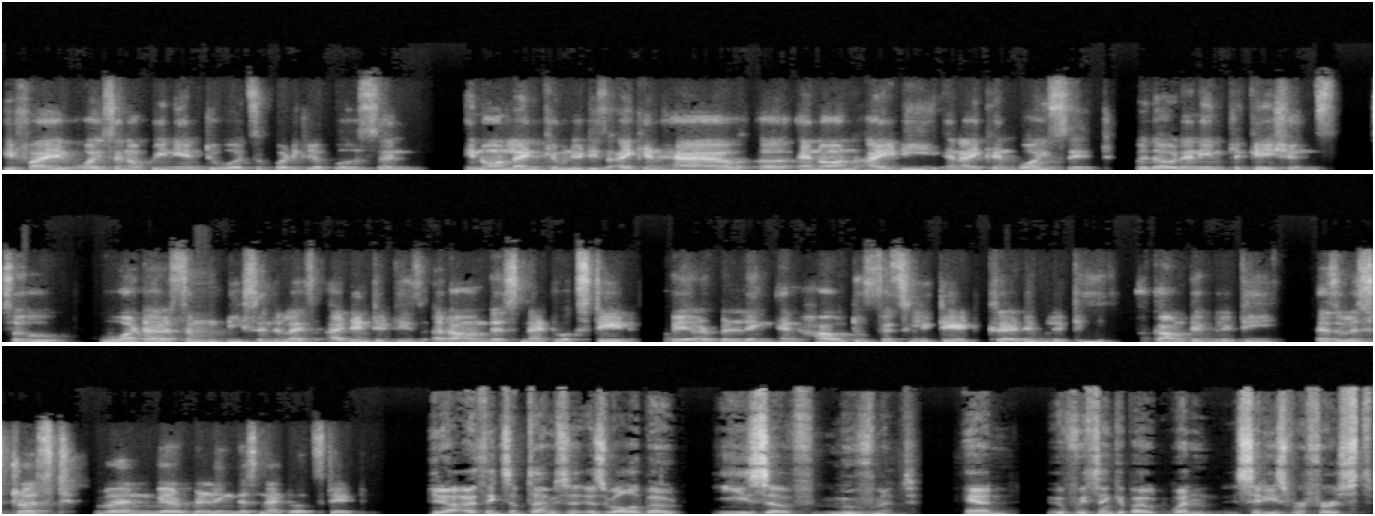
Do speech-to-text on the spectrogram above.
if I voice an opinion towards a particular person in online communities, I can have uh, anon ID and I can voice it without any implications. So, what are some decentralized identities around this network state we are building, and how to facilitate credibility, accountability, as well as trust when we are building this network state? You know, I think sometimes as well about ease of movement. And if we think about when cities were first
